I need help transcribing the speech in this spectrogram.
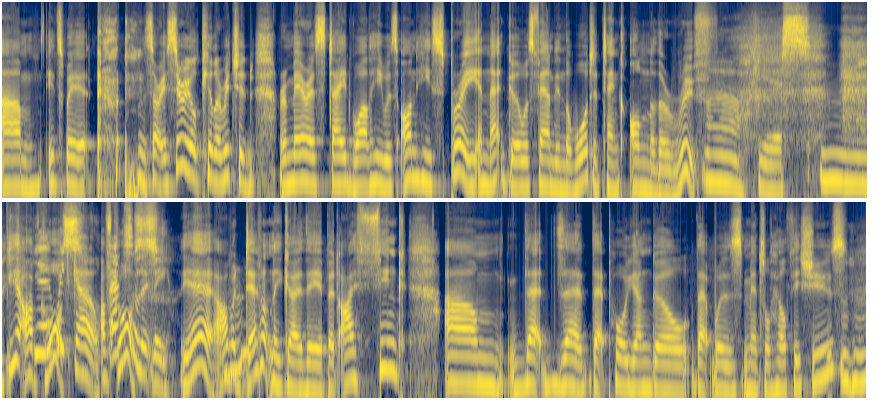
Um, it's where, sorry, serial killer Richard Ramirez stayed while he was on his spree, and that girl was found in the water tank on the roof. Oh, yes. Yeah, of Yeah, course. Go. Of course. Absolutely. Mm-hmm. Yeah, I would definitely go there. But I think um, that that that poor young girl that was mental health issues. Mm-hmm.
